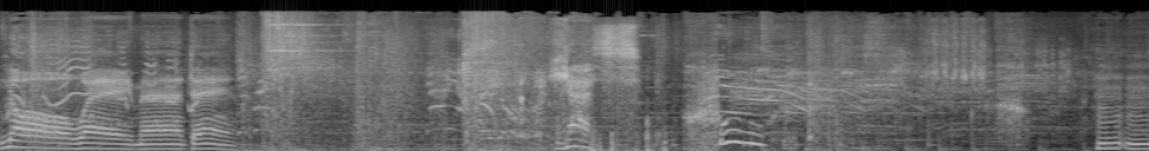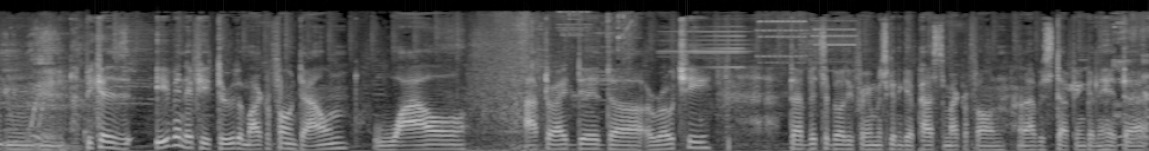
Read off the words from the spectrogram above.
No way, man. Dang. Yes. Mm -mm -mm. Because even if he threw the microphone down while after I did uh, Orochi, that visibility frame was gonna get past the microphone, and I was definitely gonna hit You that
